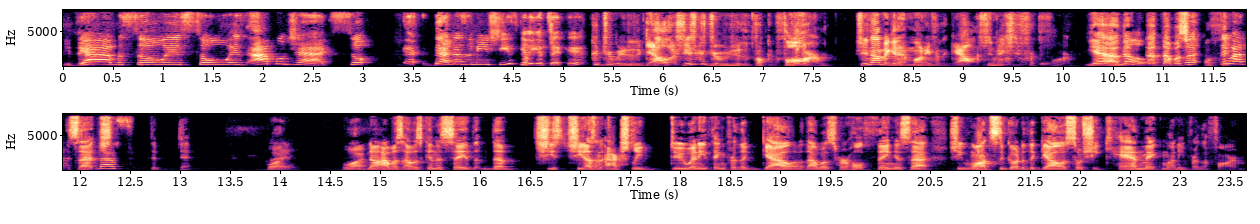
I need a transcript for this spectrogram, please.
Yeah, but so is so is Applejack. So eh, that doesn't mean she's getting a ticket. Contributing to the gala. She's contributing to the fucking farm. She's not making that money for the gala. She's making it for the farm. Yeah, that, No, that, that was the whole think thing. about is that that's the- the- What? What? no, I was I was gonna say the, the she's she doesn't actually do anything for the gala. That was her whole thing. Is that she wants to go to the gala so she can make money for the farm.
